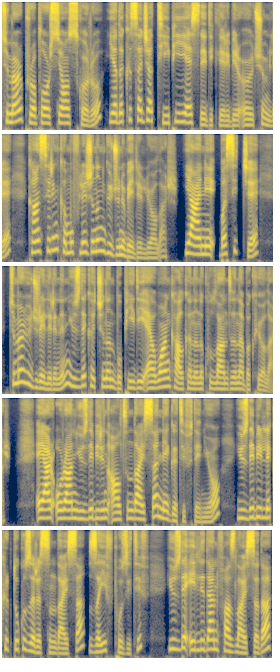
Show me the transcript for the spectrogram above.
tümör proporsiyon skoru ya da kısaca TPS dedikleri bir ölçümle kanserin kamuflajının gücünü belirliyorlar. Yani basitçe tümör hücrelerinin yüzde kaçının bu PD-L1 kalkanını kullandığına bakıyorlar. Eğer oran %1'in altındaysa negatif deniyor, %1 ile 49 arasındaysa zayıf pozitif, %50'den fazlaysa da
